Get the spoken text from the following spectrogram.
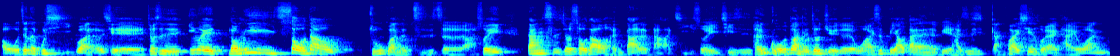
哦，我真的不习惯，而且就是因为容易受到主管的指责啊，所以当时就受到很大的打击，所以其实很果断的就觉得我还是不要待在那边，还是赶快先回来台湾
